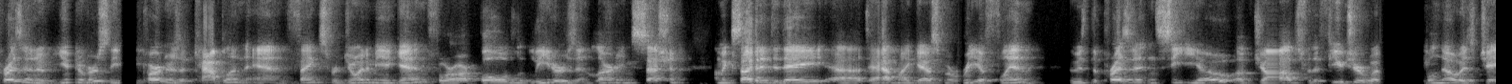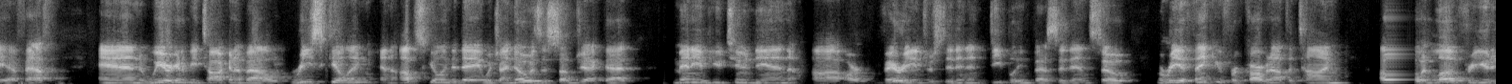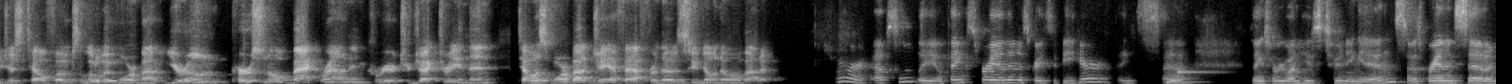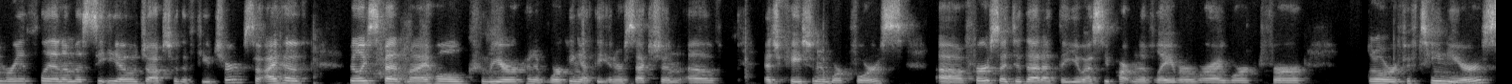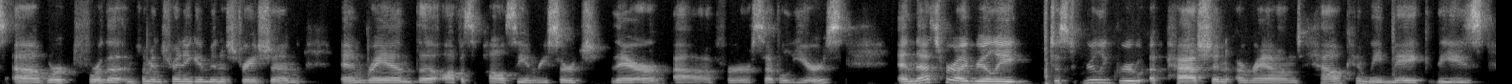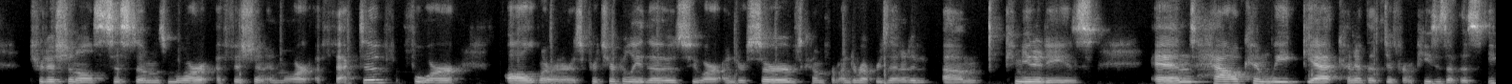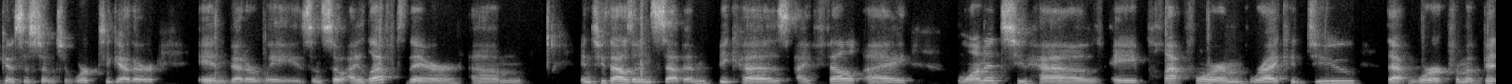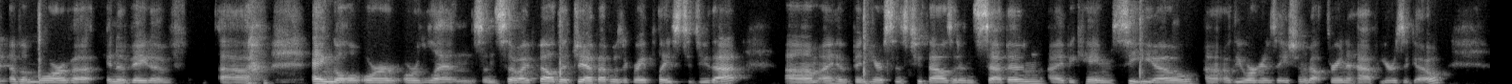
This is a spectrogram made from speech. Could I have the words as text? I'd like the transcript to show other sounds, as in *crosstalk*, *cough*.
president of University Partners at Kaplan, and thanks for joining me again for our Bold Leaders in Learning session. I'm excited today uh, to have my guest, Maria Flynn, who is the president and CEO of Jobs for the Future, what people know as JFF. And we are going to be talking about reskilling and upskilling today, which I know is a subject that many of you tuned in uh, are very interested in and deeply invested in. So Maria, thank you for carving out the time. I would love for you to just tell folks a little bit more about your own personal background and career trajectory, and then tell us more about JFF for those who don't know about it. Sure, absolutely. Well, thanks, Brandon. It's great to be here. Thanks. Uh, thanks for everyone who's tuning in. So as Brandon said, I'm Maria Flynn. I'm the CEO of Jobs for the Future. So I have really spent my whole career kind of working at the intersection of education and workforce. Uh, first, I did that at the US Department of Labor, where I worked for little over 15 years, uh, worked for the Employment Training Administration and ran the Office of Policy and Research there uh, for several years. And that's where I really just really grew a passion around how can we make these traditional systems more efficient and more effective for all learners, particularly those who are underserved, come from underrepresented um, communities, and how can we get kind of the different pieces of this ecosystem to work together in better ways. And so I left there um, in 2007 because I felt I wanted to have a platform where I could do that work from a bit of a more of a innovative uh, *laughs* angle or, or lens. And so I felt that JFF was a great place to do that. Um, I have been here since 2007. I became CEO uh, of the organization about three and a half years ago.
